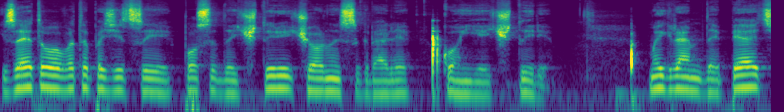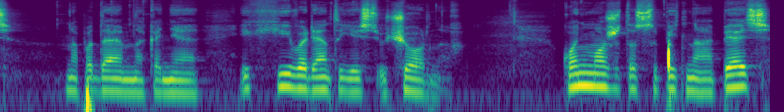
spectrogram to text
Из-за этого в этой позиции после d4 черные сыграли конь e4. Мы играем d5, нападаем на коня. И какие варианты есть у черных? Конь может отступить на a5,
